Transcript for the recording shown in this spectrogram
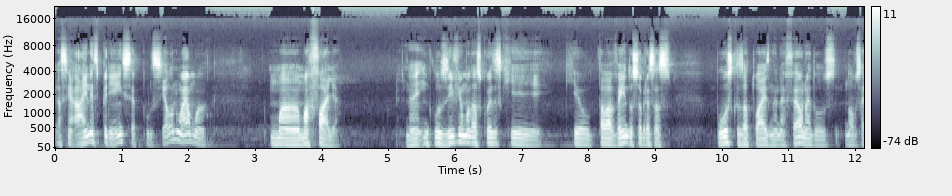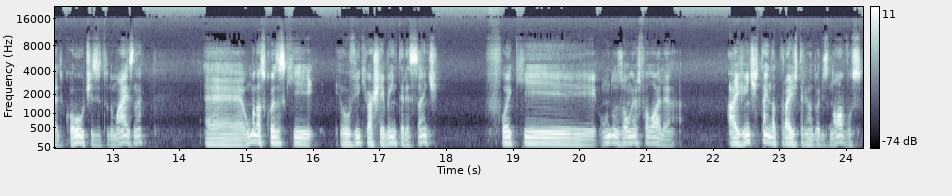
assim, a inexperiência, por si, ela não é uma, uma, uma falha, né? Inclusive, uma das coisas que, que eu estava vendo sobre essas buscas atuais na NFL, né, dos novos head coaches e tudo mais, né? É, uma das coisas que eu vi que eu achei bem interessante foi que um dos owners falou: olha, a gente está indo atrás de treinadores novos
